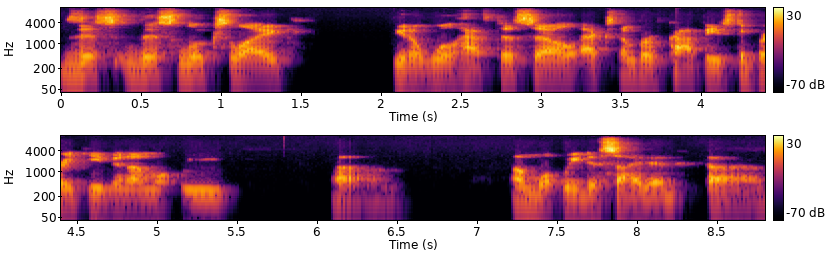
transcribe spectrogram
this this looks like you know we'll have to sell X number of copies to break even on what we um, on what we decided uh,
